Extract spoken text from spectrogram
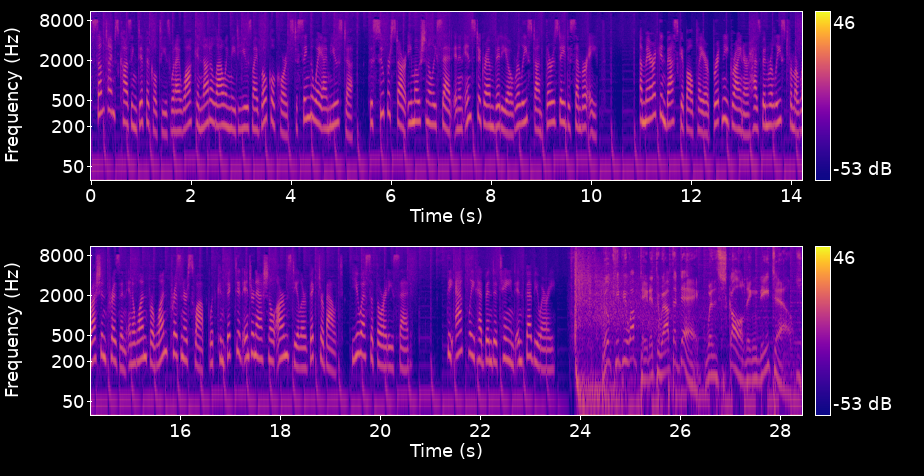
sometimes causing difficulties when I walk and not allowing me to use my vocal cords to sing the way I'm used to, the superstar emotionally said in an Instagram video released on Thursday, December 8. American basketball player Brittney Griner has been released from a Russian prison in a one-for-one prisoner swap with convicted international arms dealer Victor Bout, U.S. authorities said. The athlete had been detained in February. We'll keep you updated throughout the day with scalding details.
